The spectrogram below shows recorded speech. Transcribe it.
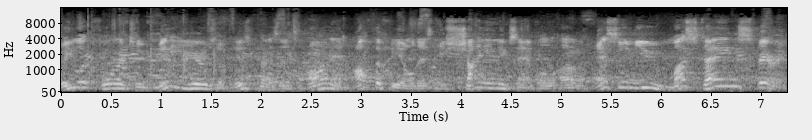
We look forward to many years of his presence on and off the field as a shining example of SMU Mustang spirit.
